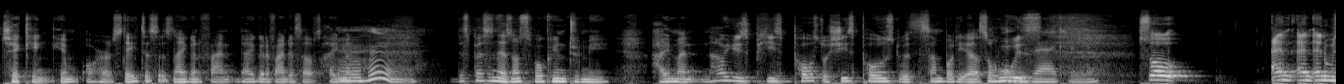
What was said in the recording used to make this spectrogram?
checking him or her statuses. Now you're going to find, now you're going to find yourself, hi man, mm-hmm. this person has not spoken to me. Hi man, now he's, he's posed or she's posed with somebody else. So who is exactly. so and and and we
